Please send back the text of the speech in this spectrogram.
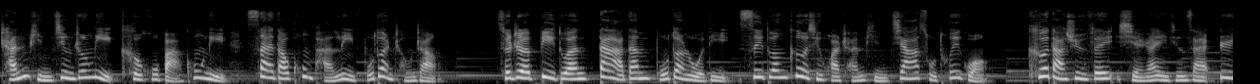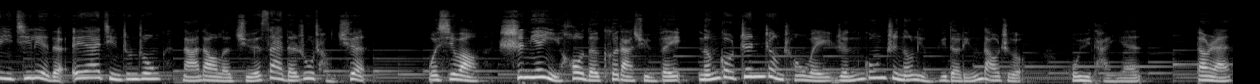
产品竞争力、客户把控力、赛道控盘力不断成长，随着 B 端大单不断落地，C 端个性化产品加速推广，科大讯飞显然已经在日益激烈的 AI 竞争中拿到了决赛的入场券。我希望十年以后的科大讯飞能够真正成为人工智能领域的领导者。胡玉坦言，当然，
